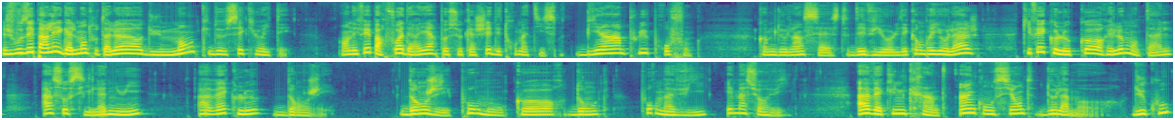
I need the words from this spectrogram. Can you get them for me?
Je vous ai parlé également tout à l'heure du manque de sécurité. En effet, parfois derrière peut se cacher des traumatismes bien plus profonds, comme de l'inceste, des viols, des cambriolages, qui fait que le corps et le mental associent la nuit avec le danger. Danger pour mon corps, donc pour ma vie et ma survie, avec une crainte inconsciente de la mort. Du coup,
